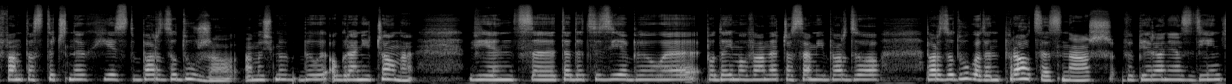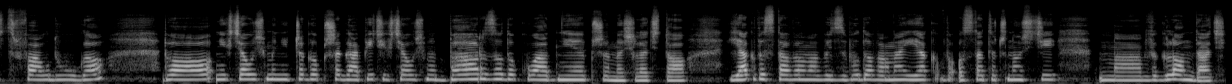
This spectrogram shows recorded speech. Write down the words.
fantastycznych jest bardzo dużo, a myśmy były ograniczone, więc e, te decyzje były podejmowane czasami bardzo, bardzo długo. Ten proces nasz wybierania zdjęć trwał długo, bo nie chciałyśmy niczego przegapić i chciałyśmy bardzo dokładnie przemyśleć to, jak wystawa ma być zbudowana i jak w ostateczności ma wyglądać.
